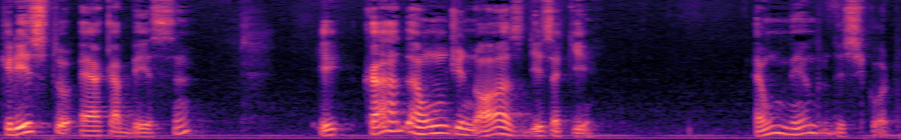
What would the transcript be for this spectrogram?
Cristo é a cabeça e cada um de nós, diz aqui, é um membro desse corpo.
